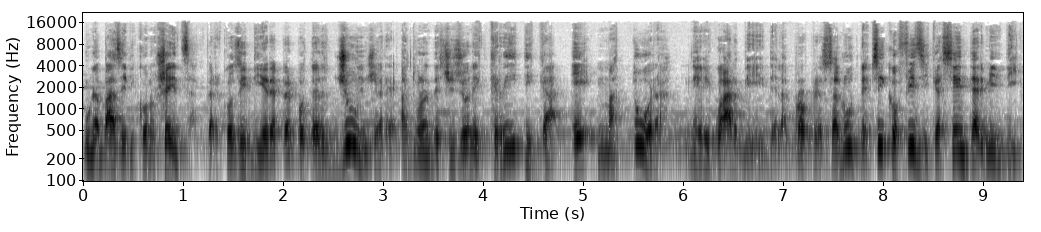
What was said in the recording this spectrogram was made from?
una base di conoscenza, per così dire, per poter giungere ad una decisione critica e matura nei riguardi della propria salute psicofisica, sia in termini di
